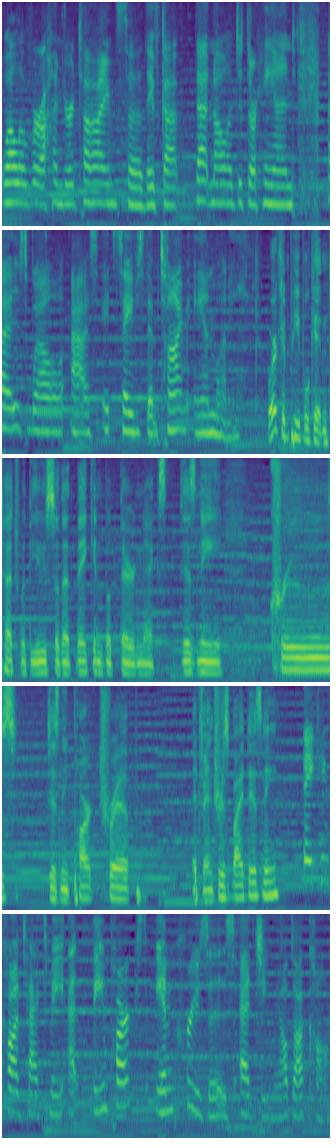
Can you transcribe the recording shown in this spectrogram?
well over a hundred times, so they've got that knowledge at their hand, as well as it saves them time and money. Where can people get in touch with you so that they can book their next Disney cruise, Disney park trip, Adventures by Disney? They can contact me at theme parks and cruises at gmail.com.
